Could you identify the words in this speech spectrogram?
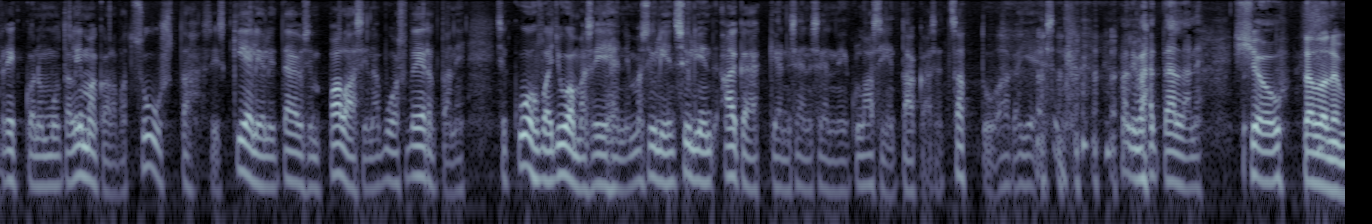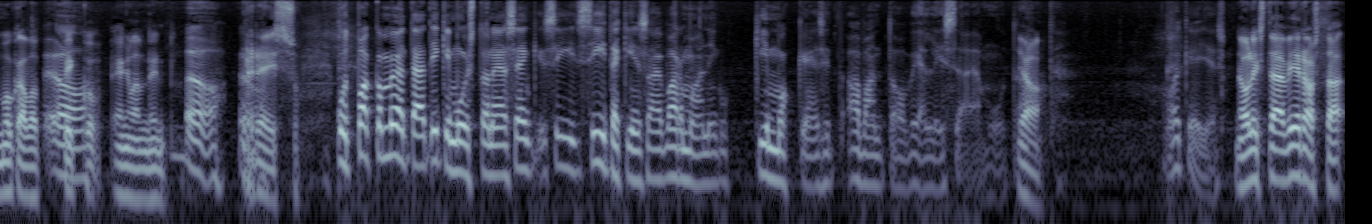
rikkonut multa limakalvot suusta, siis kieli oli täysin palasina vuosi verta, niin se kuohuva juoma siihen, niin mä syljin, syljin aika äkkiä sen, sen niin kuin lasiin takaisin, sattuu aika jees. oli vähän tällainen show. Tällainen mukava pikku Englannin Joo. reissu. Mutta pakko myöntää, että ikimuistona ja sen, siitäkin sai varmaan niin kuin kimmokkeen sit avantoon vielä lisää ja muuta. Joo. oikein jees. No oliko tämä Virosta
